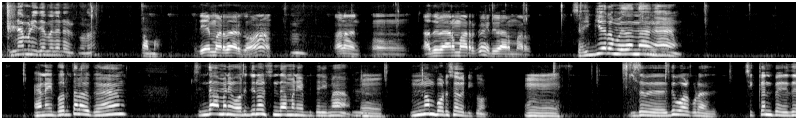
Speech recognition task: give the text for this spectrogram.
சிந்தாமணி இதே மாதிரி தானே இருக்கணும்? ஆமாம் இதே மாதிரி தான் இருக்கும். ம். ஆனா ம், அது வேற மாதிரி இருக்கும் இது வேற மாதிரி இருக்கும். செய்கிற விதம் தாங்க என்னை பொறுத்தளவுக்கு சிந்தாமணி ஒரிஜினல் சிந்தாமணி எப்படி தெரியுமா. இன்னும் பொடுசா வெடிக்கும். இது இது போடக்கூடாது. சிக்கன் இது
